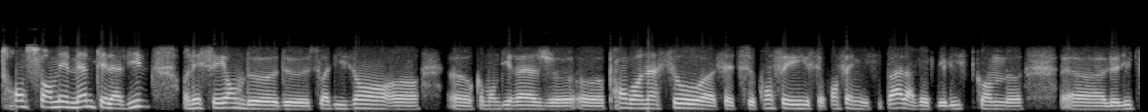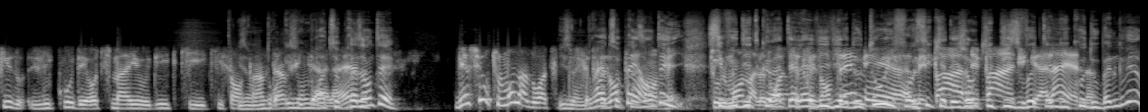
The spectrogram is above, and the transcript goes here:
transformer même Tel Aviv en essayant de, de soi-disant comment dirais-je, euh, prendre en assaut euh, cette, ce conseil, ce conseil municipal avec des listes comme euh, le Likud, Likud et Otzma qui, qui sont en train d'inciter Ils ont le droit de se présenter. Bien sûr, tout le monde a le droit de, Ils ont le droit de se présenter. si vous dites qu'à Tel Aviv, il y a de tout, il faut aussi qu'il y ait des gens qui puissent voter Likud ou Ben Gvir.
